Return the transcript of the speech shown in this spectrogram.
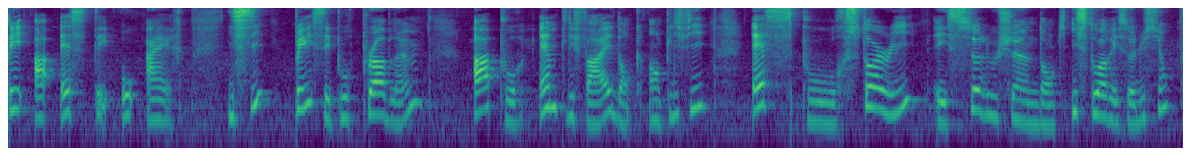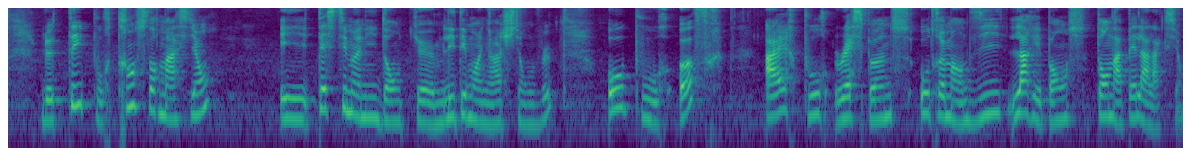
P-A-S-T-O-R. Ici, P c'est pour problem, a pour amplify, donc amplifier, S pour story et solution, donc histoire et solution, le T pour transformation et testimony, donc euh, les témoignages si on veut, O pour offre, R pour response, autrement dit la réponse, ton appel à l'action.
